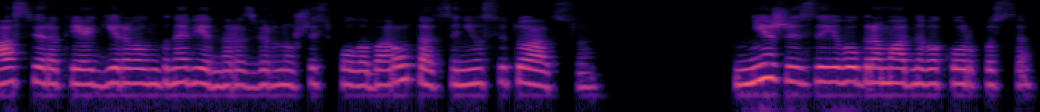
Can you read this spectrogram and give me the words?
Асфер отреагировал мгновенно, развернувшись в полоборота, оценил ситуацию. Мне из-за его громадного корпуса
